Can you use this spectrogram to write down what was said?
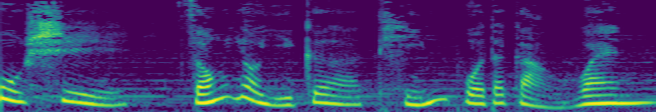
故事总有一个停泊的港湾。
